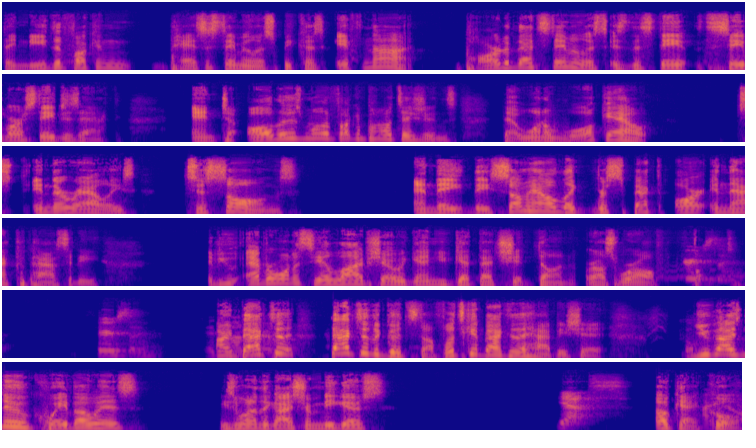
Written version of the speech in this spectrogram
they need to fucking pass a stimulus because if not, part of that stimulus is the Save Our Stages Act. And to all those motherfucking politicians that want to walk out in their rallies to songs and they they somehow like respect art in that capacity. If you ever want to see a live show again, you get that shit done, or else we're all. Seriously. Seriously. All right, back to back to the good stuff. Let's get back to the happy shit. You guys know who Quavo is? He's one of the guys from Migos. Yes. Okay, cool.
